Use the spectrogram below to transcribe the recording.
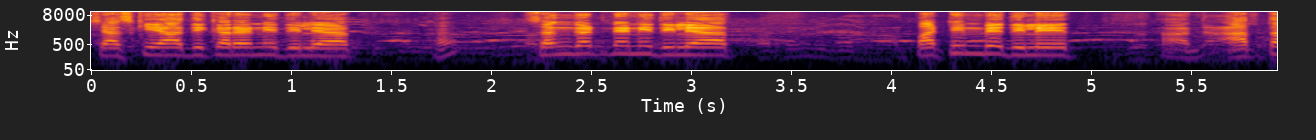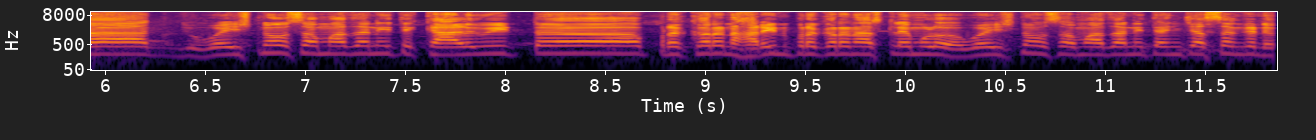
शासकीय अधिकाऱ्यांनी दिल्यात हं? संघटनेनी दिल्यात पाठिंबे दिलेत. आता वैष्णव समाजाने ते काळवीट प्रकरण हरिण प्रकरण असल्यामुळं वैष्णव समाजाने त्यांच्या संघटने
